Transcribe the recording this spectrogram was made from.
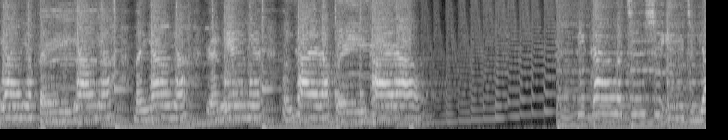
羊羊、沸羊羊、慢羊羊、软绵绵、红太狼、灰太狼。别看我只是一只羊，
